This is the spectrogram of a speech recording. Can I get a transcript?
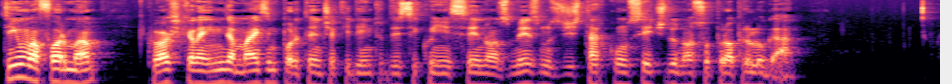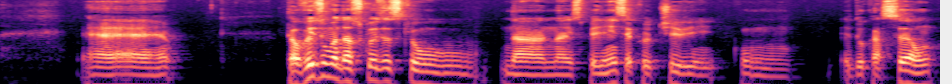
Tem uma forma que eu acho que ela é ainda mais importante aqui dentro desse conhecer nós mesmos, de estar consciente do nosso próprio lugar. É, talvez uma das coisas que eu, na, na experiência que eu tive com educação,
